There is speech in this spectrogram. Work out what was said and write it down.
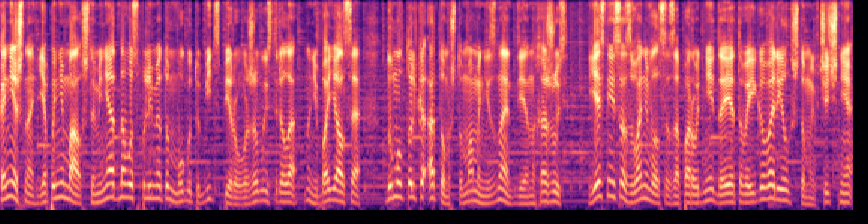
Конечно, я понимал, что меня одного с пулеметом могут убить с первого же выстрела, но не боялся. Думал только о том, что мама не знает, где я нахожусь. Я с ней созванивался за пару дней до этого и говорил, что мы в Чечне.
